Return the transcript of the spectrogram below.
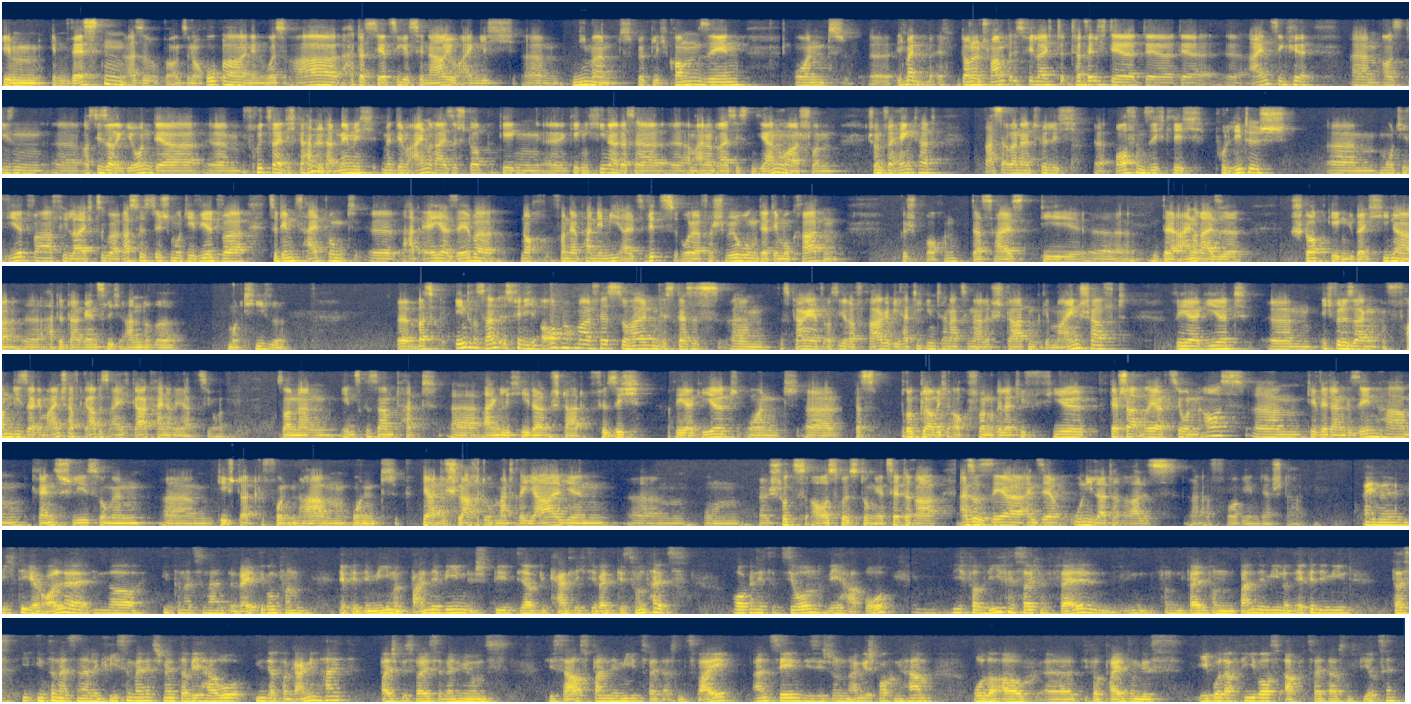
Im, Im Westen, also bei uns in Europa, in den USA, hat das jetzige Szenario eigentlich ähm, niemand wirklich kommen sehen. Und äh, ich meine, Donald Trump ist vielleicht tatsächlich der, der, der äh, einzige ähm, aus, diesen, äh, aus dieser Region, der ähm, frühzeitig gehandelt hat, nämlich mit dem Einreisestopp gegen, äh, gegen China, das er äh, am 31. Januar schon, schon verhängt hat, was aber natürlich äh, offensichtlich politisch ähm, motiviert war, vielleicht sogar rassistisch motiviert war. Zu dem Zeitpunkt äh, hat er ja selber noch von der Pandemie als Witz oder Verschwörung der Demokraten gesprochen. Das heißt, die, äh, der Einreisestopp gegenüber China äh, hatte da gänzlich andere Motive. Äh, was interessant ist, finde ich auch nochmal festzuhalten, ist, dass es, ähm, das klang jetzt aus Ihrer Frage, wie hat die internationale Staatengemeinschaft reagiert? Ähm, ich würde sagen, von dieser Gemeinschaft gab es eigentlich gar keine Reaktion, sondern insgesamt hat äh, eigentlich jeder Staat für sich reagiert und äh, das drückt, glaube ich, auch schon relativ viel der Staatenreaktionen aus, ähm, die wir dann gesehen haben, Grenzschließungen, ähm, die stattgefunden haben und ja, die Schlacht um Materialien, um äh, Schutzausrüstung etc. Also sehr, ein sehr unilaterales Vorgehen der Staaten. Eine wichtige Rolle in der internationalen Bewältigung von Epidemien und Pandemien spielt ja bekanntlich die Weltgesundheitsorganisation Organisation WHO. Wie verlief in solchen Fällen, von Fällen von Pandemien und Epidemien, das internationale Krisenmanagement der WHO in der Vergangenheit? Beispielsweise, wenn wir uns die SARS-Pandemie 2002 ansehen, die Sie schon angesprochen haben, oder auch äh, die Verbreitung des Ebola-Fiebers ab 2014?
